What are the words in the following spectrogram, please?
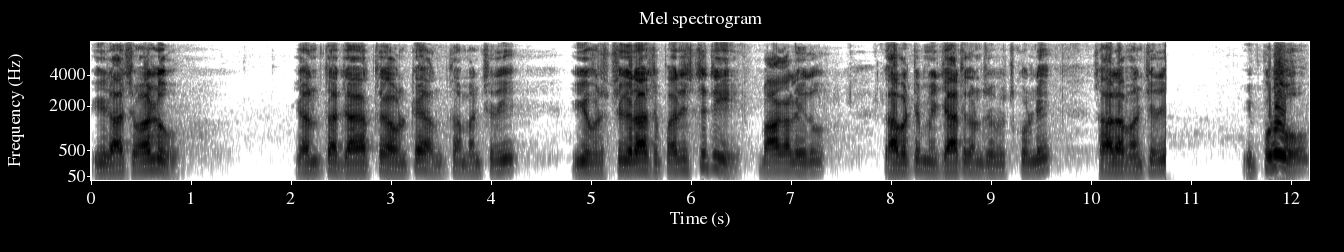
ఈ రాశి వాళ్ళు ఎంత జాగ్రత్తగా ఉంటే అంత మంచిది. ఈ వృశ్చిక రాశి పరిస్థితి బాగాలేదు. కాబట్టి మీ జాతకం చూపించుకోండి. చాలా మంచిది. ఇప్పుడు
